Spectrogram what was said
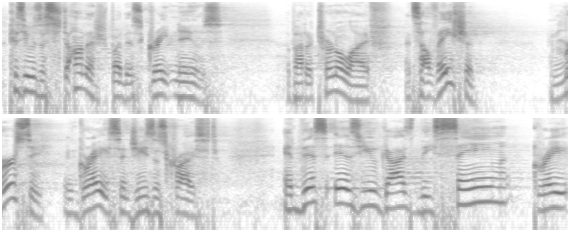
because he was astonished by this great news about eternal life and salvation and mercy and grace in Jesus Christ. And this is, you guys, the same great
